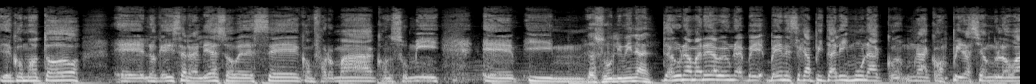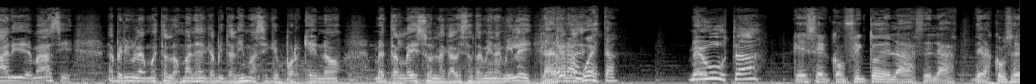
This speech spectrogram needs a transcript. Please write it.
Y de cómo todo eh, lo que dice en realidad es obedecer, conformar, consumir. eh, y mm, Lo subliminal. de alguna manera ven, una- ve- ven ese capitalismo una, una conspiración global y demás. Y la película muestra los males del capitalismo, así que ¿por qué no meterle eso en la cabeza también a mi ley? La gran apuesta, Me gusta. Que es el conflicto de las de las de las cosas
